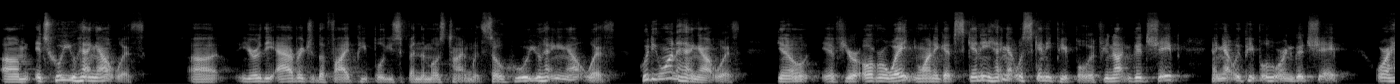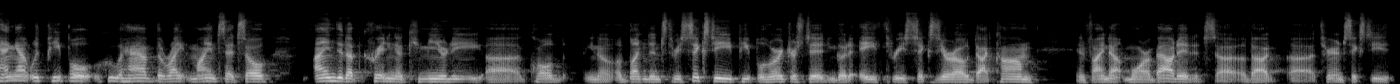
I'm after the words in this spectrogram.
Um, it's who you hang out with. Uh, you're the average of the five people you spend the most time with. So who are you hanging out with? Who do you want to hang out with? you know, if you're overweight and you want to get skinny, hang out with skinny people. If you're not in good shape, hang out with people who are in good shape or hang out with people who have the right mindset. So I ended up creating a community uh, called, you know, Abundance 360. People who are interested, you can go to a360.com and find out more about it. It's uh, about uh, 360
